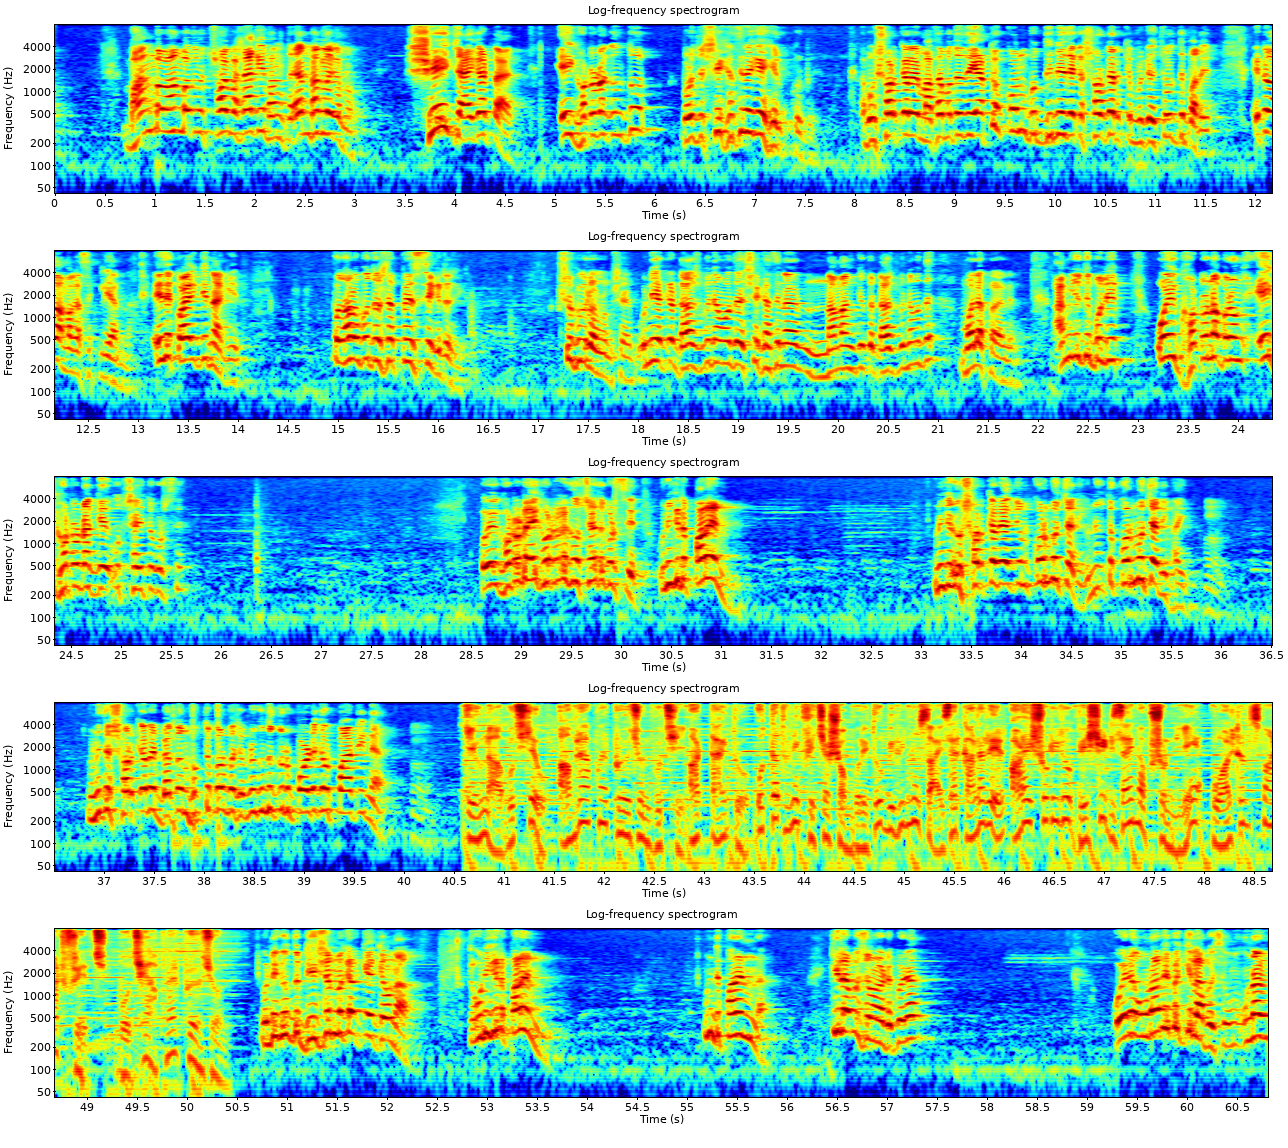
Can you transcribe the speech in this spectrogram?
ভাঙবা ভাঙবা, তুমি ছয় মাস আগেই ভাঙতে, এখন ভাঙলে কেন? সেই জায়গাটায় এই ঘটনা কিন্তু যে শেখ হাসিনাকে হেল্প করবে। এবং সরকারের মাথার মধ্যে যে এত কম বুদ্ধি নিয়ে যে সরকার কেমন চলতে পারে, এটাও আমার কাছে ক্লিয়ার না। এই যে কয়েকদিন আগে প্রধান উপদেষ্টা প্রেস সেক্রেটারি শফিকুল আলম সাহেব, উনি একটা ডাস্টবিনের মধ্যে শেখ হাসিনার নামাঙ্কিত ডাস্টবিনের মধ্যে ময়লা ফেলালেন। আমি যদি বলি, ওই ঘটনা বরং এই ঘটনাকে উৎসাহিত করছে। ওই ঘটনা, এই ঘটনাকে উৎসাহিত করছে। উনি কি এটা পারেন? উনি সরকারের একজন কর্মচারী? উনি তো কর্মচারী ভাই। উনি তো সরকারের বেতনভুক্ত কর্মচারী উনি কিন্তু কোনো পলিটিক্যাল পার্টি না। কেউ না বুঝলেও আমরা আপনার প্রয়োজন বুঝি। আর তাই তো অত্যাধুনিক ফিচার সম্বলিত বিভিন্ন সাইজ আর কালারের আড়াইশোটিরও বেশি ডিজাইন অপশন নিয়ে ওয়ালটন স্মার্ট ফ্রিজ বোঝে আপনার প্রয়োজন। উনি কিন্তু ডিসিশন মেকার কে কেউ না। তো উনি কি পারেন? উনি তো পারেন না। কী লাভ হয়েছে ওনার কইরা? ওইটা ওনারই বা কী লাভ হয়েছে? ওনার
